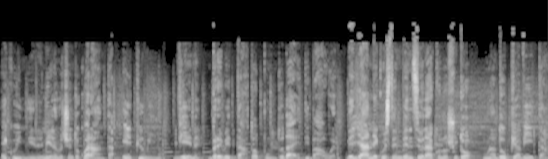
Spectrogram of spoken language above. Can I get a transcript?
e quindi nel 1940 il piumino viene brevettato appunto da Eddie Bauer. Negli anni questa invenzione ha conosciuto una doppia vita.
